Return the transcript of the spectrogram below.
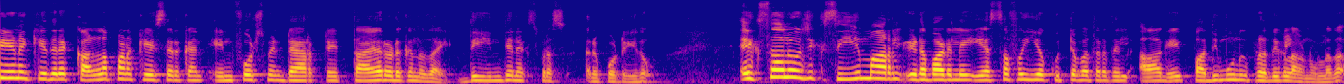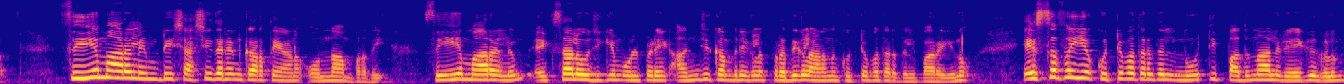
വീണയ്ക്കെതിരെ കള്ളപ്പണ കേസെടുക്കാൻ എൻഫോഴ്സ്മെന്റ് ഡയറക്ടറേറ്റ് തയ്യാറെടുക്കുന്നതായി ദി ഇന്ത്യൻ എക്സ്പ്രസ് റിപ്പോർട്ട് ചെയ്തു. എക്സാലോജിക് സി എം ആറിൽ ഇടപാടിലെ എസ് എഫ് ഐ ഒ കുറ്റപത്രത്തിൽ ആകെ പതിമൂന്ന് പ്രതികളാണുള്ളത്. C M R L M D Sasidharan കർത്തയാണ് ഒന്നാം പ്രതി. സി എം ആർ എല്ലും എക്സാലോജിക്കും ഉൾപ്പെടെ അഞ്ച് കമ്പനികൾ പ്രതികളാണെന്ന് കുറ്റപത്രത്തിൽ പറയുന്നു. എസ് എഫ് ഐ ഒ കുറ്റപത്രത്തിൽ നൂറ്റി പതിനാല് രേഖകളും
